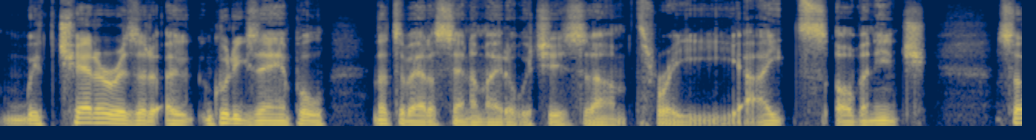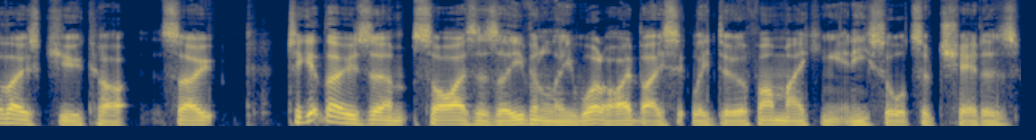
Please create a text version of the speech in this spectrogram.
With cheddar as a, a good example, that's about a centimetre, which is um, three eighths of an inch. So those Q cut. So to get those um, sizes evenly, what I basically do if I'm making any sorts of cheddars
